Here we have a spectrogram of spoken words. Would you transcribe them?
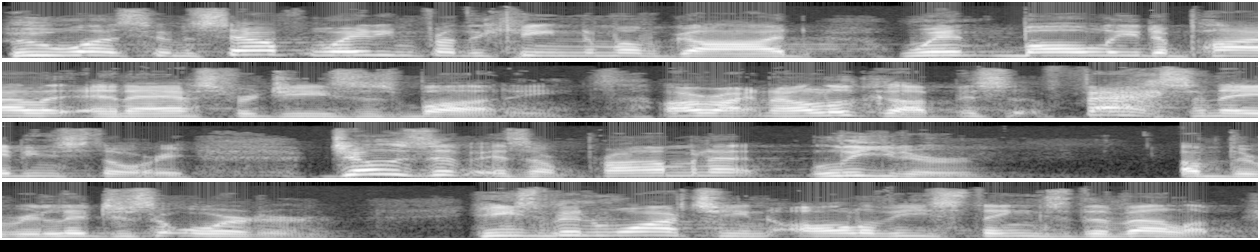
who was himself waiting for the kingdom of God, went boldly to Pilate and asked for Jesus' body. All right, now look up. It's a fascinating story. Joseph is a prominent leader of the religious order. He's been watching all of these things develop.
